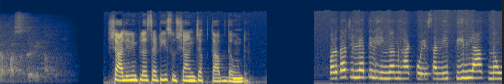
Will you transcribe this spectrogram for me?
तपास करीत आहोत. शालिनी प्लससाठी सुशांत जगताप दौंड. वर्धा जिल्ह्यातील हिंगणघाट पोलिसांनी तीन लाख नऊ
